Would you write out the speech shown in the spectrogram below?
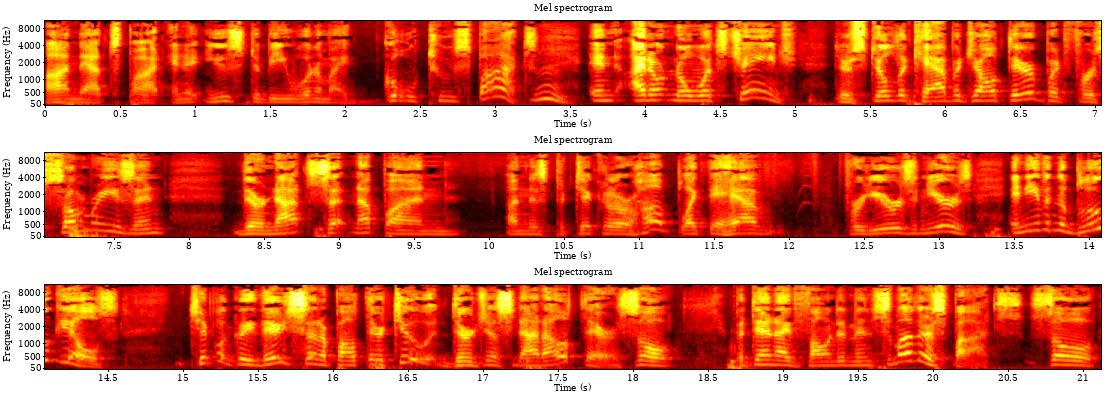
on that spot, and it used to be one of my go-to spots. Hmm. And I don't know what's changed. There's still the cabbage out there, but for some reason, they're not setting up on on this particular hump like they have for years and years. And even the bluegills, typically they set up out there too. They're just not out there. So, but then I found them in some other spots. So,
